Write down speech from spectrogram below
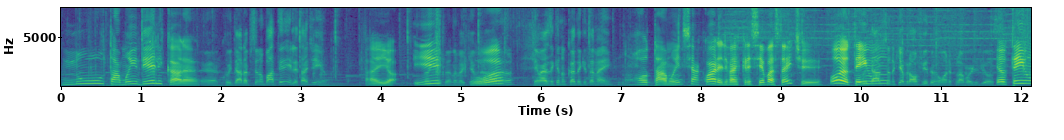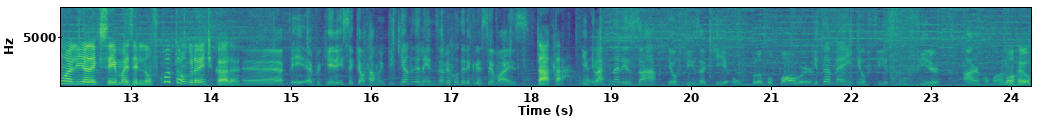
no tamanho dele, cara. É, cuidado pra você não bater nele, tadinho. Aí, ó. Vai E. quebrando, vai boa. quebrando. Tem mais aqui no canto aqui também. Ó, o tamanho desse aquário, ele vai crescer bastante? Ô, eu tenho Cuidado pra um. você não quebrar o vidro, Romano, pelo amor de Deus. Eu tenho um ali, Alexei, mas ele não ficou tão grande, cara. É, fi, é porque ele, esse aqui é o tamanho pequeno dele ainda. Você vai ver quando ele crescer mais. Tá, tá. E Aí, pra finalizar, eu fiz aqui um Blubble Bower e também eu fiz um Feeder. Ai, Romano. Morreu.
